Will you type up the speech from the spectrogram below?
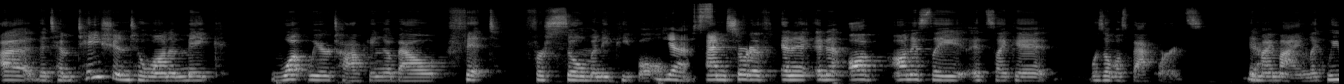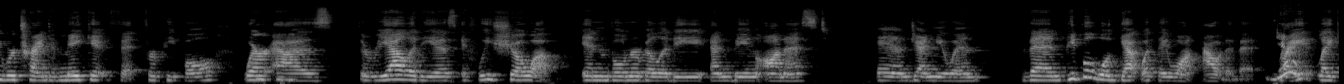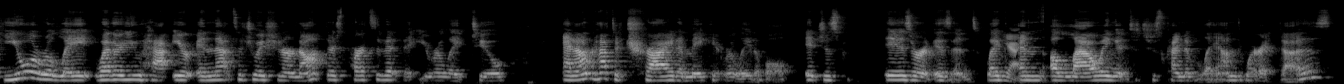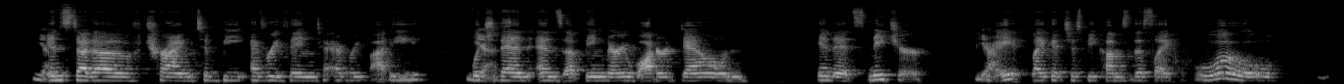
uh, the temptation to want to make what we're talking about fit for so many people. Yes. And sort of, and it, and it, honestly, it's like it was almost backwards in my mind. Like we were trying to make it fit for people. Mm-hmm. Whereas the reality is, if we show up in vulnerability and being honest and genuine, then people will get what they want out of it, Yeah. right? Like you will relate whether you have you're in that situation or not. There's parts of it that you relate to, and I don't have to try to make it relatable. It just is or it isn't. Like Yes. and allowing it to just kind of land where it does Yes. instead of trying to be everything to everybody, which Yes. then ends up being very watered down in its nature, yeah. right? Like it just becomes this like, whoa,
